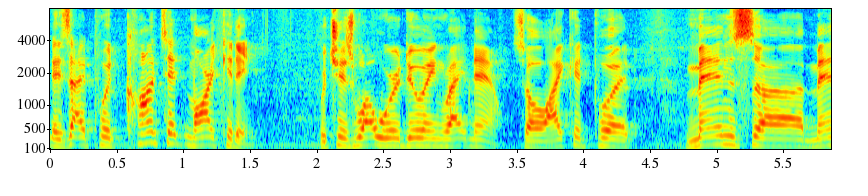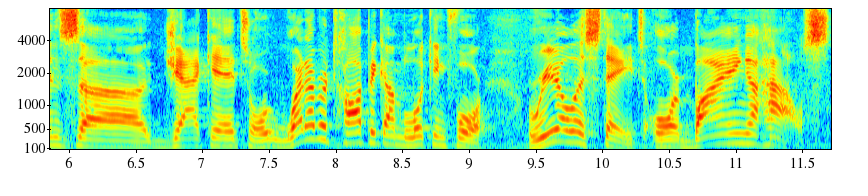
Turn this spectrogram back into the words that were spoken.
is I put content marketing, which is what we're doing right now. So I could put men's, uh, men's uh, jackets or whatever topic I'm looking for, real estate or buying a house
